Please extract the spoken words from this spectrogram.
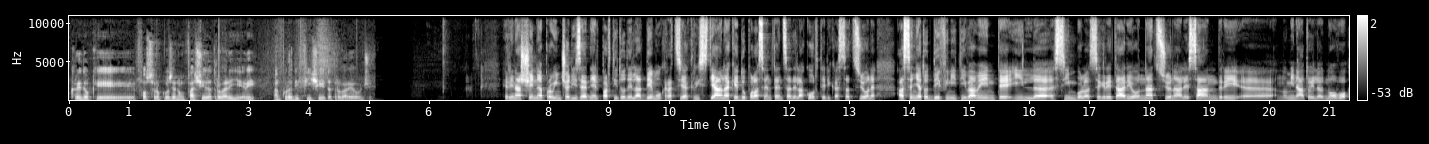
Credo che fossero cose non facili da trovare ieri, ancora difficili da trovare oggi. Rinasce in provincia di Isernia il partito della democrazia cristiana che dopo la sentenza della Corte di Cassazione ha assegnato definitivamente il simbolo al segretario nazionale Sandri, eh, nominato il nuovo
